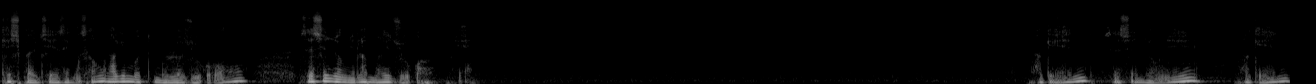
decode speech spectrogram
캐시 파일 재생성 확인 버튼 눌러주고 세션 정리를 한번 해주고 예. 확인 세션 정리 확인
